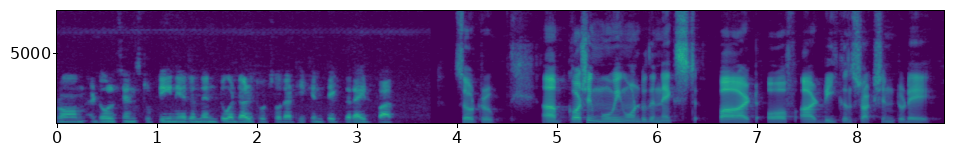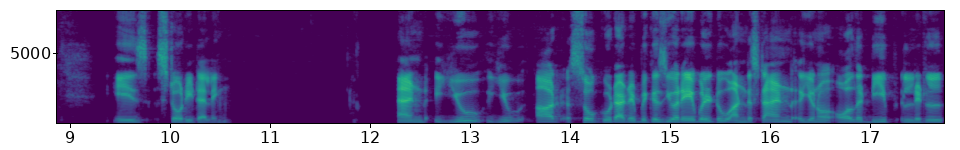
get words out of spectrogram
from adolescence to teenage and then to adulthood so that he can take the right path. So true. Uh, Kaushik, moving on to the next part of our deconstruction today is storytelling and you you are so good at it because you are able to understand you know all the deep little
